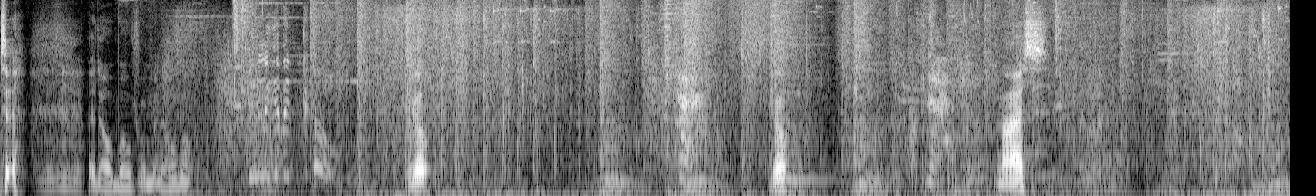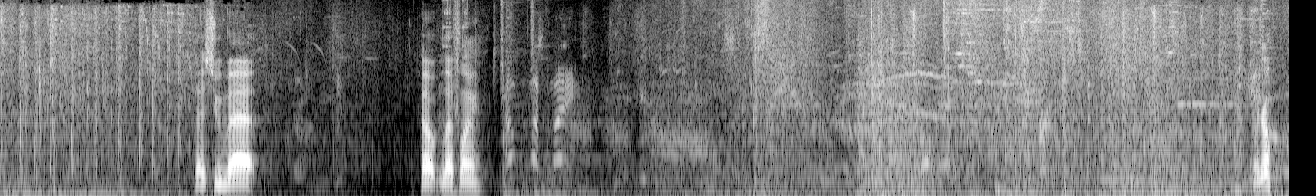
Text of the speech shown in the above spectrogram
an elbow from an elbow. Go. Go. Nice. That's too bad. Help, left lane. Help left lane. There we go.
